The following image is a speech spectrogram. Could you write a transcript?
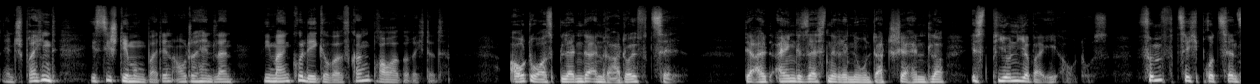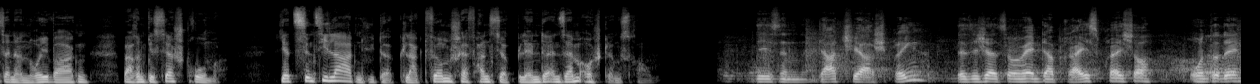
Entsprechend ist die Stimmung bei den Autohändlern wie mein Kollege Wolfgang Brauer berichtet. Autoausblender in Radolf Zell. Der alteingesessene Renault Dacia-Händler ist Pionier bei E-Autos. 50 Prozent seiner Neuwagen waren bisher Stromer. Jetzt sind sie Ladenhüter, klagt Firmenchef Hans-Jörg Blender in seinem Ausstellungsraum. Diesen Dacia Spring, das ist jetzt im Moment der Preisbrecher unter den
